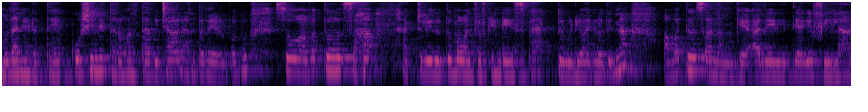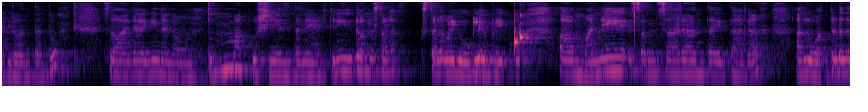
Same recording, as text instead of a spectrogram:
ಮುದ ನೀಡುತ್ತೆ, ಖುಷಿನೇ ತರುವಂಥ ವಿಚಾರ ಅಂತಲೇ ಹೇಳ್ಬೋದು. ಸೊ ಅವತ್ತು ಸಹ ಆ್ಯಕ್ಚುಲಿ ಇದು ತುಂಬ ಒಂದು ಫಿಫ್ಟೀನ್ ಡೇಸ್ ಬ್ಯಾಕ್ ವಿಡಿಯೋ ಆಗಿರೋದ್ರಿಂದ ಅವತ್ತು ಸಹ ನಮಗೆ ಅದೇ ರೀತಿಯಾಗಿ ಫೀಲ್ ಆಗಿರುವಂಥದ್ದು. ಸೊ ಹಾಗಾಗಿ ನಾನು ತುಂಬ ಖುಷಿ ಅಂತಲೇ ಹೇಳ್ತೀನಿ. ಇಂಥ ಒಂದು ಸ್ಥಳ, ಸ್ಥಳಗಳಿಗೆ ಹೋಗಲೇಬೇಕು. ಮನೆ ಸಂಸಾರ ಅಂತ ಇದ್ದಾಗ, ಅದರ ಒತ್ತಡದ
